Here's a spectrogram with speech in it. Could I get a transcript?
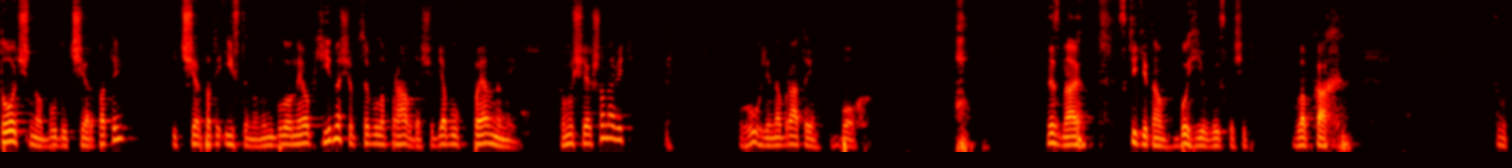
точно буду черпати і черпати істину. Мені було необхідно, щоб це була правда, щоб я був впевнений. Тому що якщо навіть в Гуглі набрати Бог, не знаю, скільки там богів вискочить в лапках. Тут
